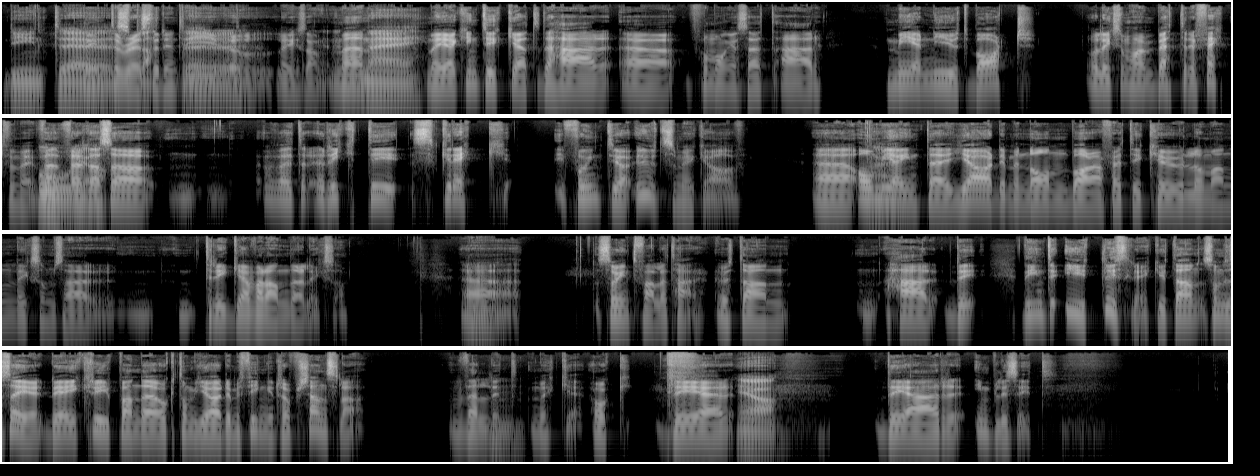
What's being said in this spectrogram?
det är ju inte, är inte Resident Evil liksom. Men, Nej. men jag kan tycka att det här eh, på många sätt är mer njutbart och liksom har en bättre effekt för mig. För, Oh, för att ja. alltså, mm, vad heter riktig skräck får inte jag ut så mycket av. Eh, om Nej. jag inte gör det med någon bara för att det är kul och man liksom så här triggar varandra liksom. Eh, Mm. Så är inte fallet här, utan här, det, det är inte ytlig skräck, utan som du säger, det är krypande och de gör det med fingertoppskänsla väldigt Mm. mycket. Och det är, Ja, det är implicit.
